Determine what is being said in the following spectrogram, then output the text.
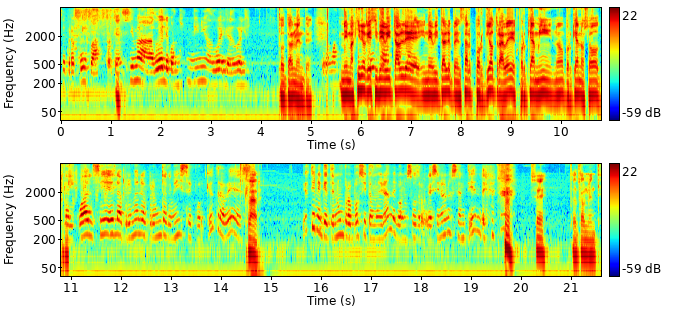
se preocupa, porque encima duele, cuando es un niño duele, duele. Totalmente. Me imagino que es inevitable, inevitable pensar por qué otra vez, por qué a mí, ¿no? ¿Por qué a nosotros? Tal cual, sí, es la primera pregunta que me hice, ¿por qué otra vez? Claro. Dios tiene que tener un propósito muy grande con nosotros, porque si no, no se entiende. sí, totalmente.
